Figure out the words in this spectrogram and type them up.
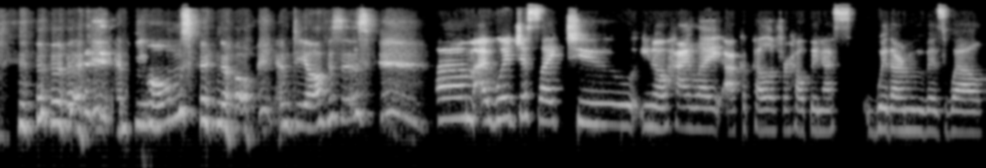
empty homes? No empty offices? Um i would just like to you know highlight acapella for helping us with our move as well.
